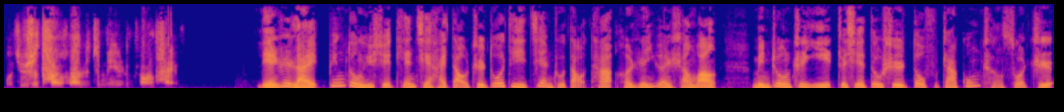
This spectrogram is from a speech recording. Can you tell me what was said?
我觉得是瘫痪的这么一种状态。”连日来，冰冻雨雪天气还导致多地建筑倒塌和人员伤亡，民众质疑这些都是豆腐渣工程所致。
